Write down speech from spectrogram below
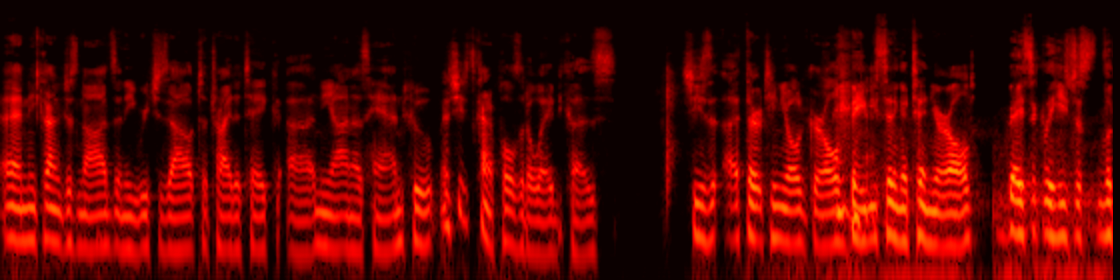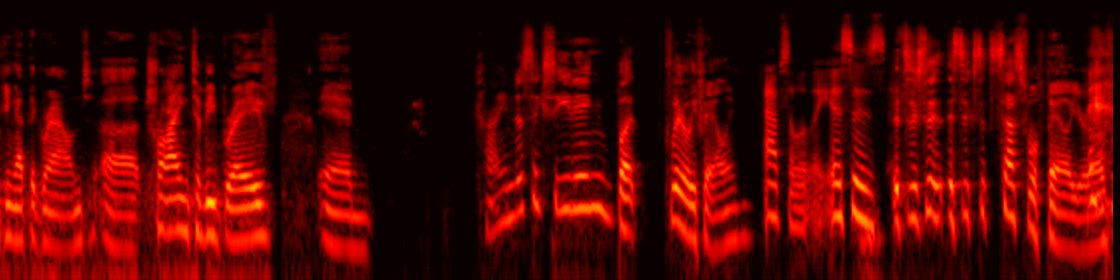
And he kind of just nods and he reaches out to try to take uh, Niana's hand, who and she just kind of pulls it away because she's a thirteen year old girl babysitting a ten year old. Basically, he's just looking at the ground, uh, trying to be brave and kind of succeeding, but clearly failing. Absolutely. This is It's a, it's a successful failure of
